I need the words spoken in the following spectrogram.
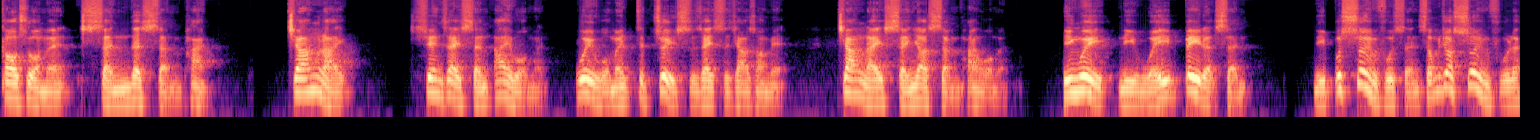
告诉我们神的审判，将来，现在神爱我们，为我们这罪死在石架上面，将来神要审判我们，因为你违背了神，你不顺服神。什么叫顺服呢？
